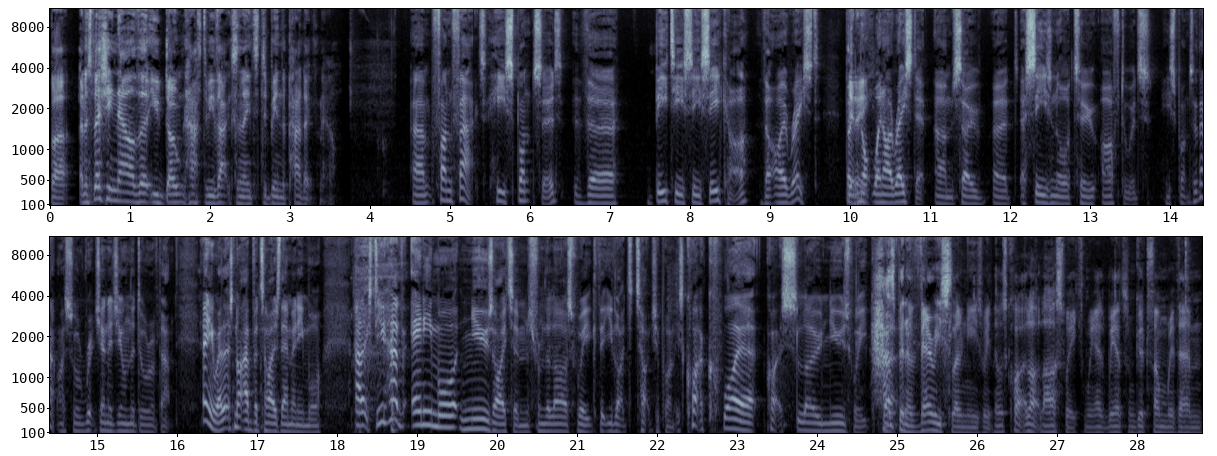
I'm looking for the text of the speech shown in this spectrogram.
But and especially now that you don't have to be vaccinated to be in the paddock now. Um, fun fact: he sponsored the BTCC car that I raced, but not when I raced it. Um, so uh, a season or two afterwards, he sponsored that. I saw Rich Energy on the door of that. Anyway, let's not advertise them anymore. Alex, do you have any more news items from the last week that you'd like to touch upon? It's quite a quiet, quite a slow news week. Has been a very slow news week. There was quite a lot last week, and we had we had some good fun with um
